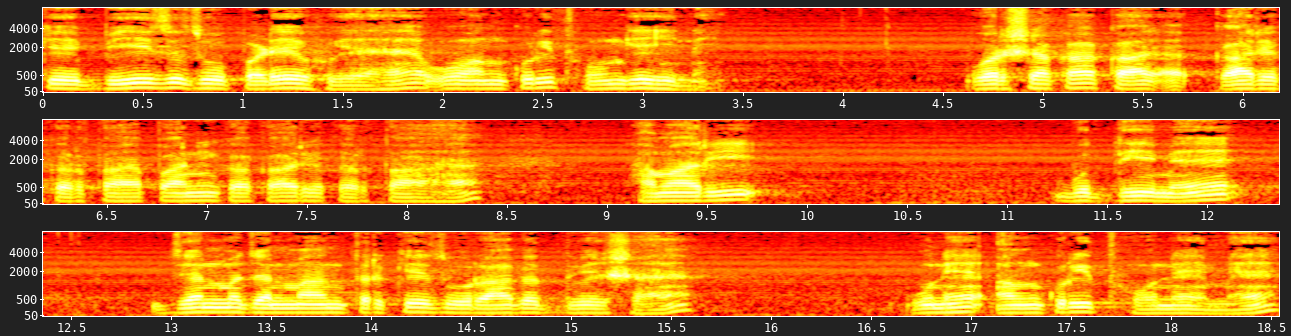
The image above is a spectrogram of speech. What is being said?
के बीज जो पड़े हुए हैं, वो अंकुरित होंगे ही नहीं। वर्षा का कार्य करता है, पानी का कार्य करता है, हमारी बुद्धि में जन्म जन्मांतर के जो राग द्वेष है, उन्हें अंकुरित होने में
